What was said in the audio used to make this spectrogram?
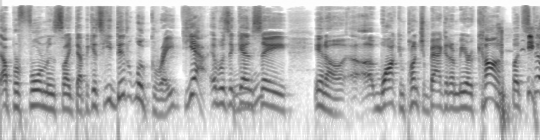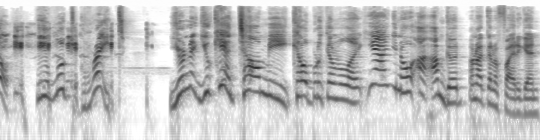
a performance like that because he did look great. Yeah, it was against mm-hmm. a you know a walking punching bag at Amir Khan, but still he looked great. You're n- you can't tell me Kell Brook's gonna be like, yeah, you know, I- I'm good. I'm not gonna fight again.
